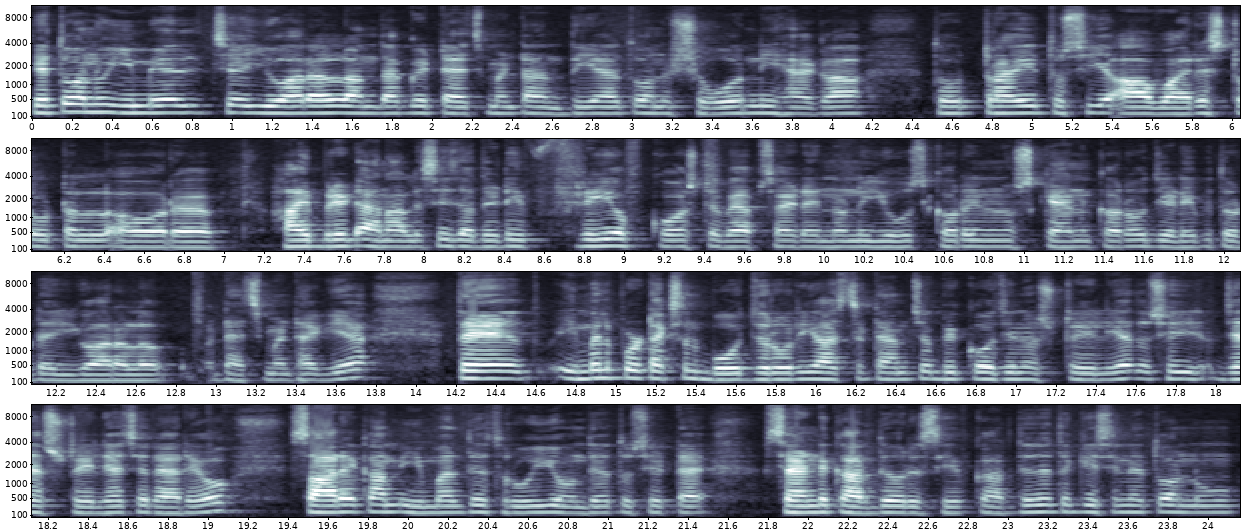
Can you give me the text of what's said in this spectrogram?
ਜੇ ਤੁਹਾਨੂੰ ਈਮੇਲ 'ਚ URL ਆਂਦਾ ਕੋਈ ਅਟੈਚਮੈਂਟ ਆਂਦੀ ਹੈ, ਤੁਹਾਨੂੰ ਸ਼ੋਰ ਨਹੀਂ ਹੈਗਾ ਤਾਂ ਟਰਾਈ ਤੁਸੀਂ ਆ ਵਾਇਰਸ ਟੋਟਲ ਔਰ ਹਾਈਬ੍ਰਿਡ ਐਨਾਲਿਸਿਸ ਆ ਜਿਹੜੀ ਫ੍ਰੀ ਆਫ ਕਾਸਟ ਵੈਬਸਾਈਟ ਇਹਨਾਂ ਨੂੰ ਯੂਜ਼ ਕਰੋ, ਇਹਨਾਂ ਨੂੰ ਸਕੈਨ ਕਰੋ, ਜਿਹੜੇ ਵੀ ਤੁਹਾਡੇ URL ਅਟੈਚਮੈਂਟ ਹੈਗੇ ਆ। ਤੇ ਈਮੇਲ ਪ੍ਰੋਟੈਕਸ਼ਨ ਬਹੁਤ ਜ਼ਰੂਰੀ ਆ ਅੱਜ ਦੇ ਟਾਈਮ 'ਚ ਬਿਕੋਜ਼ ਇਨ ਆਸਟ੍ਰੇਲੀਆ ਤੁਸੀਂ ਜੇ ਆਸਟ੍ਰੇਲੀਆ 'ਚ ਰਹਿ ਰਹੇ ਹੋ, ਸਾਰੇ ਕੰਮ ਈਮੇਲ ਦੇ ਥਰੂ ਹੀ ਆਉਂਦੇ ਆ, ਤੁਸੀਂ ਸੈਂਡ ਕਰਦੇ ਹੋ ਰਿਸੀਵ ਕਰਦੇ ਹੋ ਤੇ ਕਿਸੇ ਨੇ ਤੁਹਾਨੂੰ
